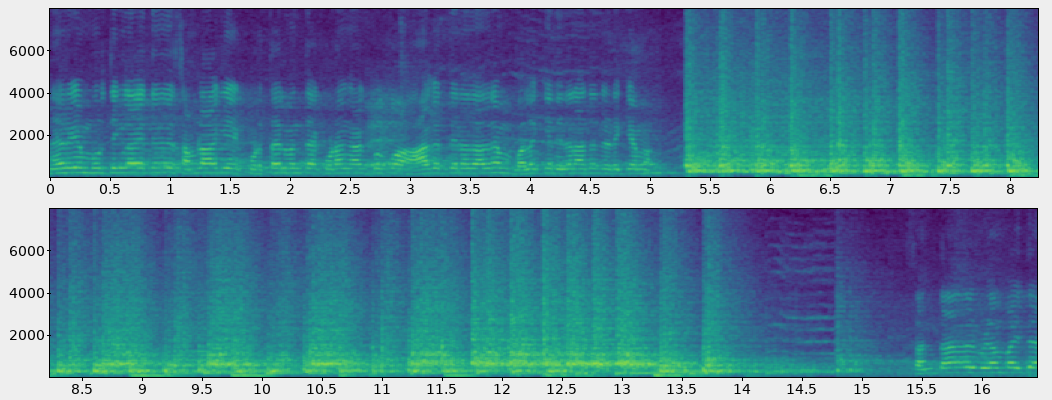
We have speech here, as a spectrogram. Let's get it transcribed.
ಮನೆಯವರಿಗೆ ಮೂರು ತಿಂಗಳಾಗೈತೆ ಅಂದರೆ ಸಂಬಳ ಆಗಿ ಕೊಡ್ತಾ ಇಲ್ವಂತೆ ಕೊಡಂಗೆ ಆಗಬೇಕು ಆಗತ್ತೆ ಅನ್ನೋದಾದ್ರೆ ಬಲಕ್ಕೆ ನಿಧಾನ ಅಂತ ನಡಿಕೆಮ್ಮ ಸಂತಾನದಲ್ಲಿ ವಿಳಂಬ ಐತೆ.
